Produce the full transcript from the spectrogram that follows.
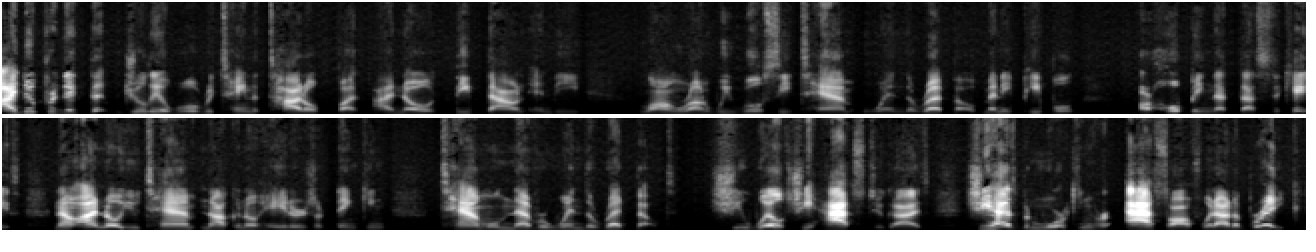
I do predict that Julia will retain the title, but I know deep down in the long run, we will see Tam win the red belt. Many people are hoping that that's the case. Now, I know you Tam Nakano haters are thinking Tam will never win the red belt. She will. She has to, guys. She has been working her ass off without a break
